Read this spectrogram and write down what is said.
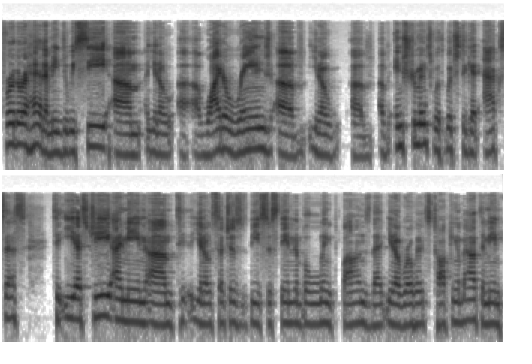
further ahead? I mean, do we see um, you know a, a, wider range of you know of of instruments with which to get access to ESG? I mean, um, to, you know, such as the sustainable linked bonds that you know Rohit's talking about. I mean,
